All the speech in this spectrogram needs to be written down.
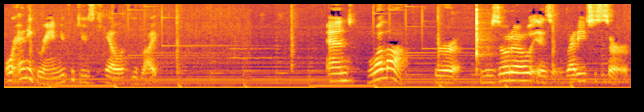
or any green, you could use kale if you'd like, and voila, your risotto is ready to serve.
